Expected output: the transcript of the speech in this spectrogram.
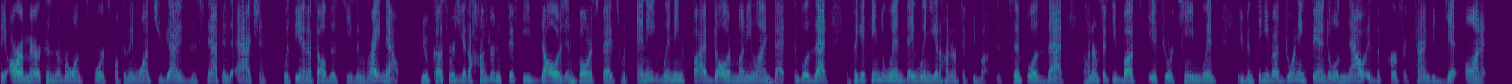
they are America's number one sports book, and they want you guys to snap into action with the NFL this season. Right now, new customers get $150 in bonus bets with any winning $5 money line bet. Simple as that. You pick a team to win, they win, you get 150 bucks. It's simple as that. It's 150 bucks if your team wins. You've been thinking about joining FanDuel, now is the perfect time to get on it.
